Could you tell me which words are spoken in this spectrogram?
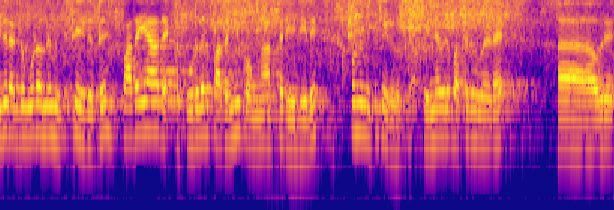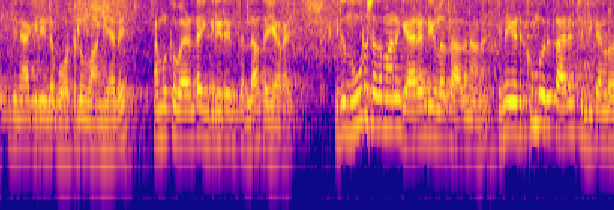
ഇത് രണ്ടും കൂടെ ഒന്ന് മിക്സ് ചെയ്തിട്ട് പതയാതെ കൂടുതൽ പതഞ്ഞ് പൊങ്ങാത്ത രീതിയിൽ ഒന്ന് മിക്സ് ചെയ്ത് വെക്കുക. പിന്നെ ഒരു പത്ത് രൂപയുടെ ഒരു വിനാഗിരിന്റെ ബോട്ടിലും വാങ്ങിയാൽ നമുക്ക് വേണ്ട ഇൻഗ്രീഡിയൻസ് എല്ലാം തയ്യാറായി. ഇത് നൂറ് ശതമാനം ഗ്യാരണ്ടിയുള്ള സാധനമാണ്. പിന്നെ എടുക്കുമ്പോൾ ഒരു കാര്യം ചിന്തിക്കാനുള്ള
